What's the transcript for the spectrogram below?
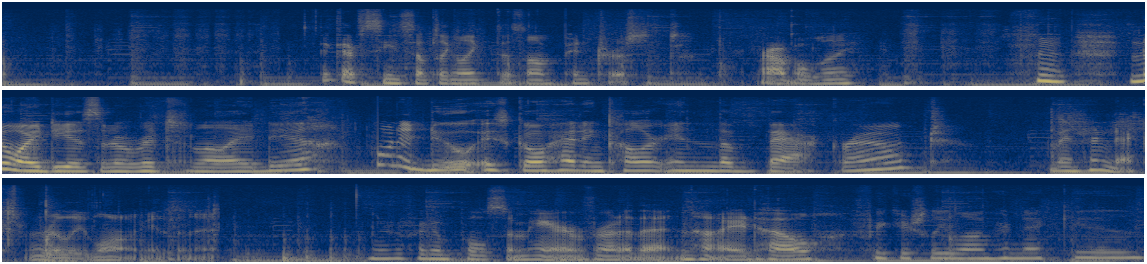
I think I've seen something like this on Pinterest. Probably. no idea is an original idea. What I want to do is go ahead and color in the background. Man, her neck's really long, isn't it? I wonder if I can pull some hair in front of that and hide how freakishly long her neck is.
